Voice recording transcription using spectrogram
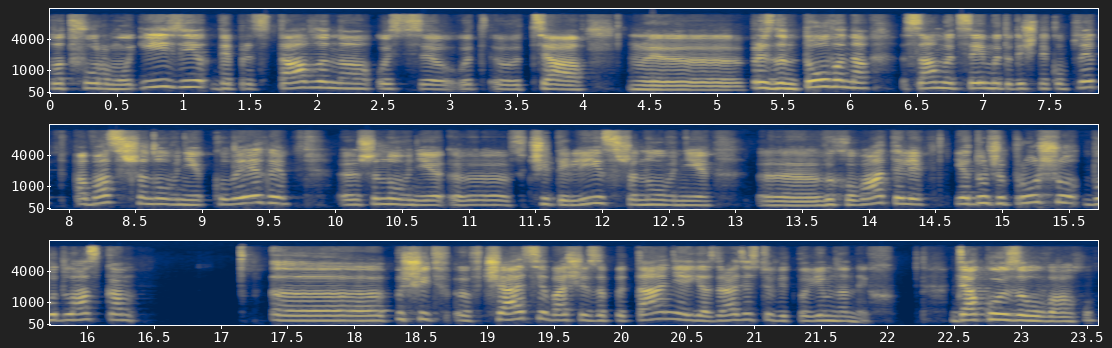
платформу Easy, де представлена ось е, е, ця е, презентована саме цей методичний комплект. А вас, шановні колеги, е, шановні е, вчителі, шановні е, вихователі, я дуже прошу, будь ласка, е, пишіть в чаті ваші запитання, я з радістю відповім на них. Дякую за увагу.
